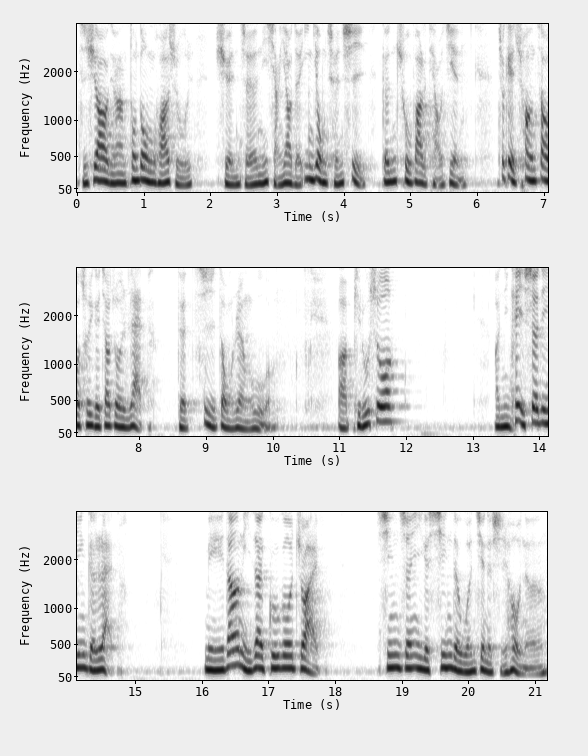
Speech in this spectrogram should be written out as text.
只需要怎样动动滑鼠。选择你想要的应用程式跟触发的条件，就可以创造出一个叫做 Lab 的自动任务哦。啊，比如说啊，你可以设定一个 Lab，每当你在 Google Drive 新增一个新的文件的时候呢，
